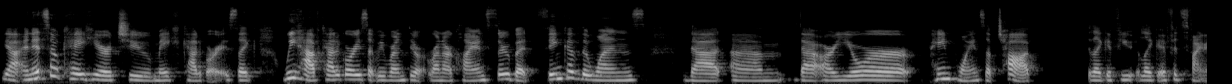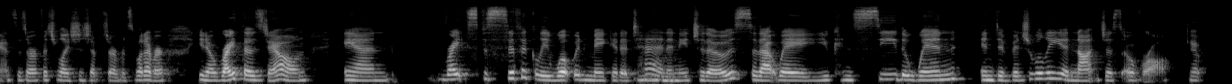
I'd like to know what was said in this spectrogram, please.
Yeah, and it's okay here to make categories. Like we have categories that we run through run our clients through, but think of the ones that um that are your pain points up top. Like if you like if it's finances or if it's relationships or if it's whatever, you know, write those down and write specifically what would make it a 10 in each of those so that way you can see the win individually and not just overall. Yep.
